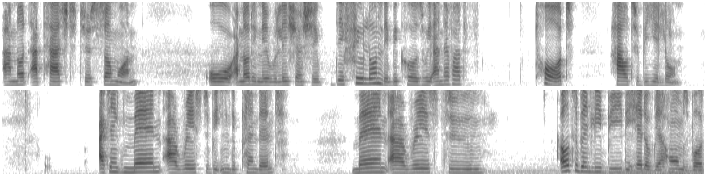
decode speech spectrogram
are not attached to someone or are not in a relationship, they feel lonely because we are never taught how to be alone. I think men are raised to be independent men are raised to ultimately be the head of their homes but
